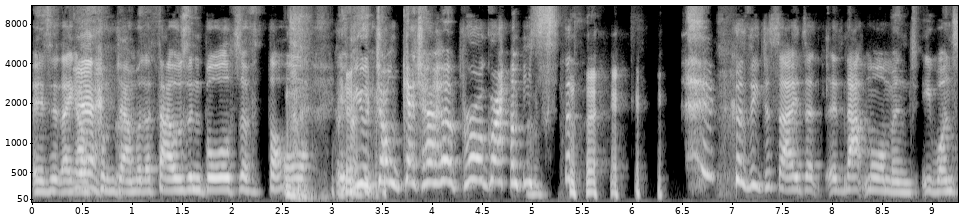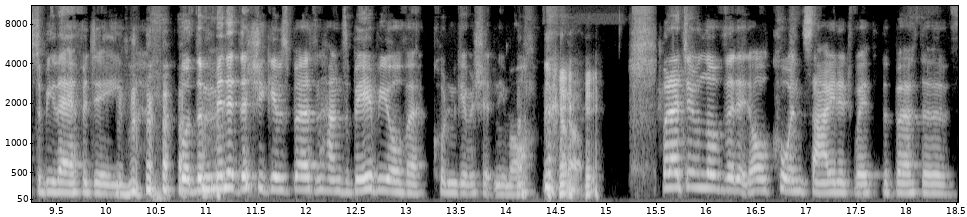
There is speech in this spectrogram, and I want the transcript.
is it like Yeah. I'll come down with a thousand balls of Thor if you don't get her her programs because he decides that in that moment he wants to be there for Dee but the minute that she gives birth and hands a baby over couldn't give a shit anymore but I do love that it all coincided with the birth of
